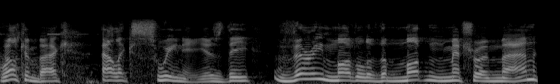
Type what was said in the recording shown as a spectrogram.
Welcome back. Alex Swney is the very model of the modern metro man.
